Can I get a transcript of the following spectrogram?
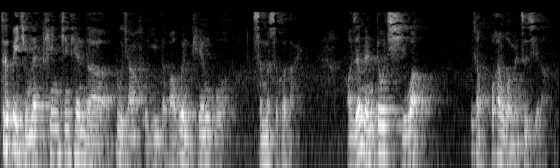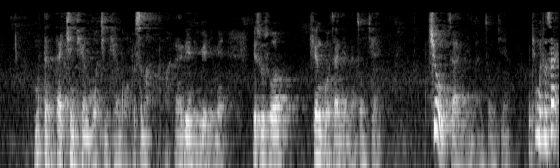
这个背景，我们来听今天的路加福音的话，问天国什么时候来？啊，人们都期望，不想包含我们自己了，我们等待进天国，进天国，不是吗？啊，在列宁月里面，耶稣说。天国在你们中间，就在你们中间。我天国就在，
